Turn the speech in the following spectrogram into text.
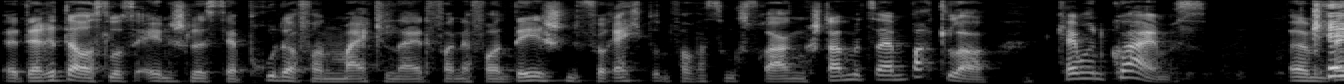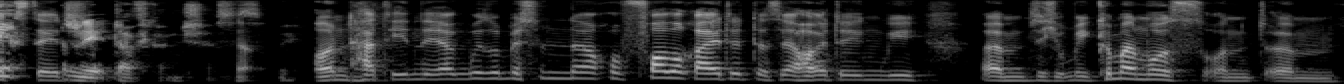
äh, der Ritter aus Los Angeles, der Bruder von Michael Knight von der Foundation für Recht und Verfassungsfragen, stand mit seinem Butler, Cameron Grimes, ähm, Okay. Backstage Nee, darf ich gar nicht. Ja. und hat ihn irgendwie so ein bisschen darauf vorbereitet, dass er heute irgendwie ähm, sich um ihn kümmern muss und ähm,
